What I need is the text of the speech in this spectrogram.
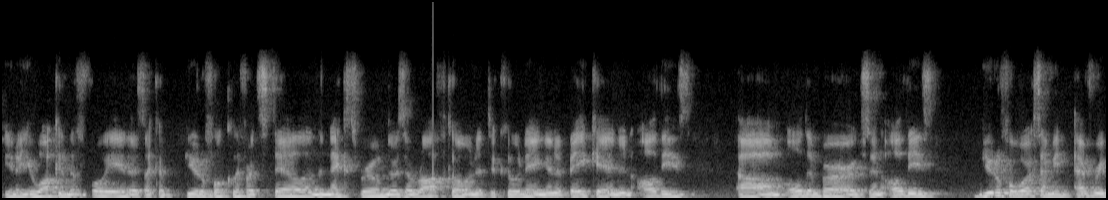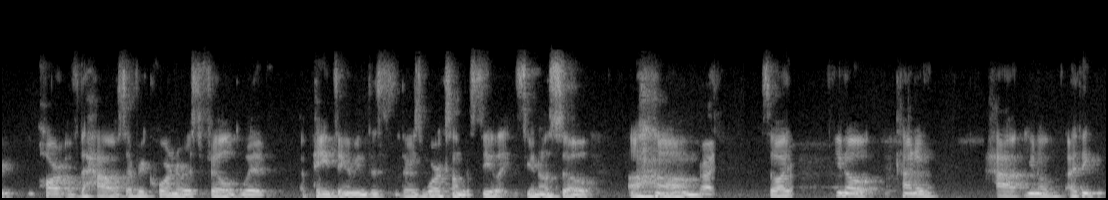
you know, you walk in the foyer, there's like a beautiful Clyfford Still. In the next room, there's a Rothko and a de Kooning and a Bacon and all these um, Oldenburgs and all these beautiful works. I mean, every part of the house, every corner is filled with a painting. I mean, there's, there's works on the ceilings, you know. So, um, right. so I, you know, kind of have, you know, I think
